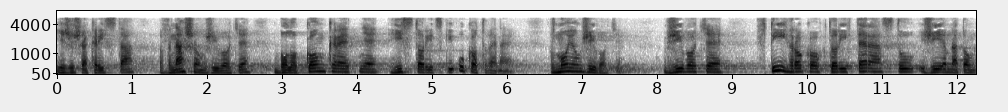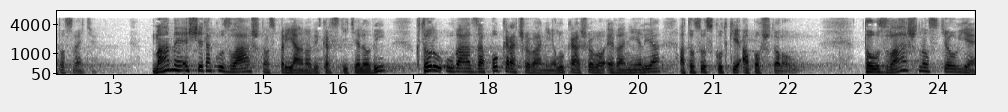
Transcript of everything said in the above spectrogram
Ježiša Krista v našom živote bolo konkrétne historicky ukotvené. V mojom živote. V živote v tých rokoch, ktorých teraz tu žijem na tomto svete. Máme ešte takú zvláštnosť pri Jánovi Krstiteľovi, ktorú uvádza pokračovanie Lukášovho evanielia, a to sú skutky apoštolov. Tou zvláštnosťou je,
